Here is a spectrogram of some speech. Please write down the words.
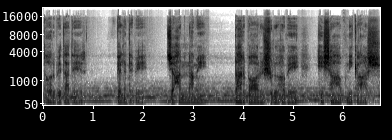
ধরবে তাদের, ফেলে দেবে জাহান নামে তারপর শুরু হবে হিসাব নিকাশ।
